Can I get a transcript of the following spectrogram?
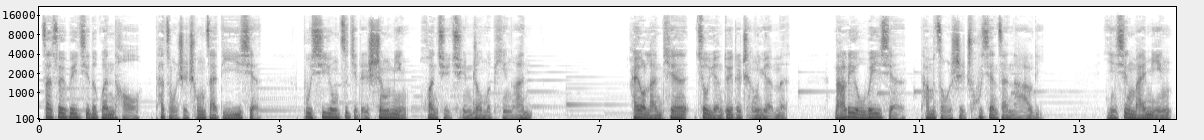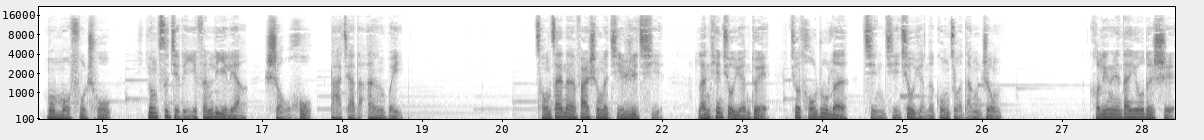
在最危机的关头，他总是冲在第一线，不惜用自己的生命换取群众的平安。还有蓝天救援队的成员们，哪里有危险，他们总是出现在哪里，隐姓埋名，默默付出，用自己的一份力量守护大家的安危。从灾难发生的即日起，蓝天救援队就投入了紧急救援的工作当中。可令人担忧的是。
